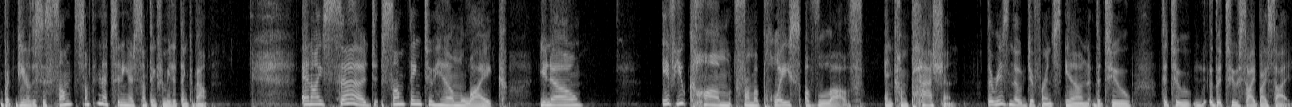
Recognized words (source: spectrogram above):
but you know, this is some something that's sitting here, something for me to think about. And I said something to him like, you know, if you come from a place of love and compassion, there is no difference in the two the two the two side by side.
